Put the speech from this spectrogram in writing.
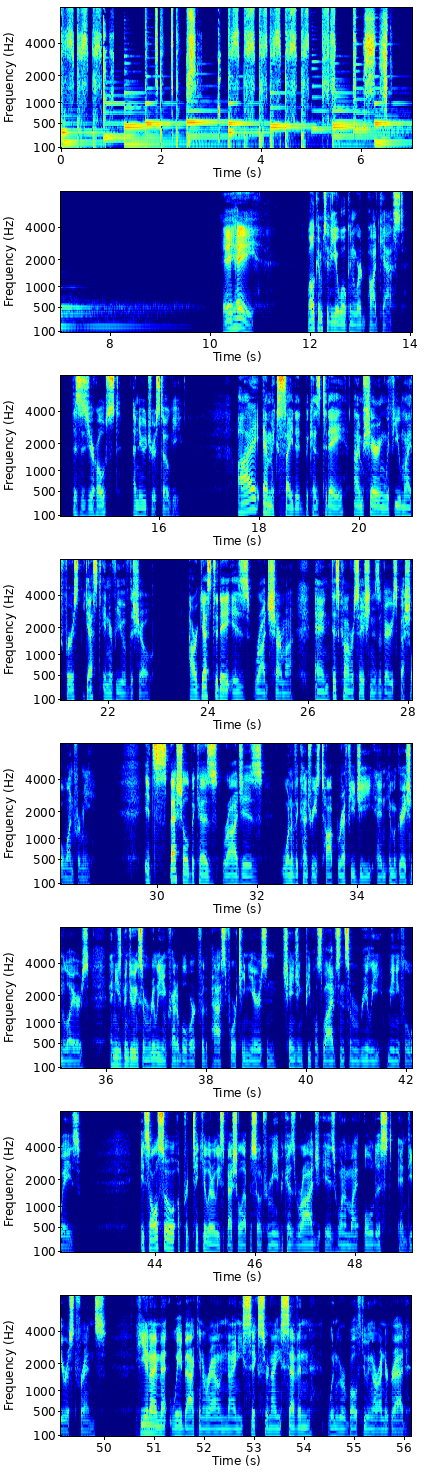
Hey, hey. Welcome to the Awoken Word podcast. This is your host, Anuj Rastogi. I am excited because today I'm sharing with you my first guest interview of the show. Our guest today is Raj Sharma, and this conversation is a very special one for me. It's special because Raj is one of the country's top refugee and immigration lawyers, and he's been doing some really incredible work for the past 14 years and changing people's lives in some really meaningful ways. It's also a particularly special episode for me because Raj is one of my oldest and dearest friends. He and I met way back in around 96 or 97 when we were both doing our undergrad.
